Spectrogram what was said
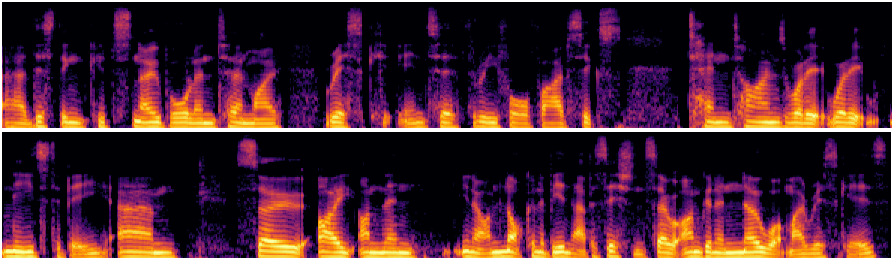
uh, this thing could snowball and turn my risk into three, four, five, six, ten times what it what it needs to be. Um, so I I'm then you know I'm not going to be in that position. So I'm going to know what my risk is.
